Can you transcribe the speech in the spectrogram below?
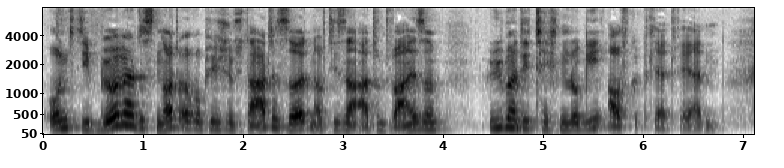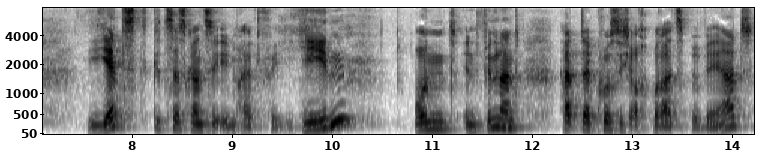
und die Bürger des nordeuropäischen Staates sollten auf diese Art und Weise über die Technologie aufgeklärt werden. Jetzt gibt es das Ganze eben halt für jeden. Und in Finnland hat der Kurs sich auch bereits bewährt.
